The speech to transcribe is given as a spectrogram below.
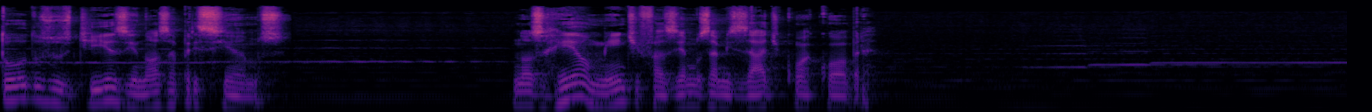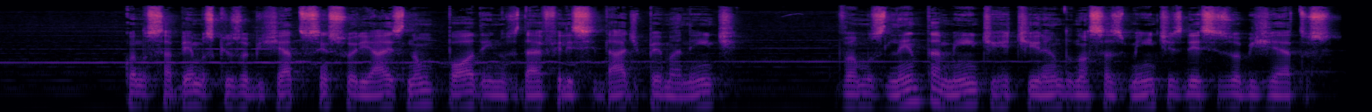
todos os dias e nós apreciamos. Nós realmente fazemos amizade com a cobra. Quando sabemos que os objetos sensoriais não podem nos dar felicidade permanente, vamos lentamente retirando nossas mentes desses objetos.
